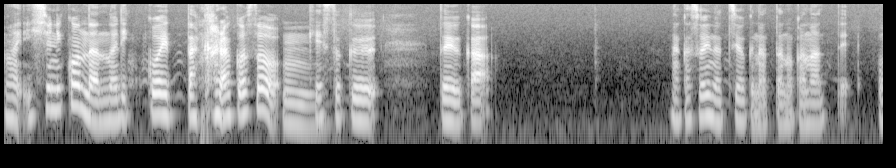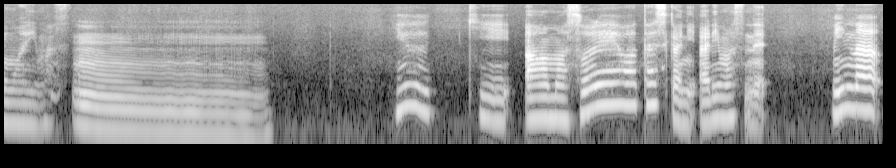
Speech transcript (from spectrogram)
まあ、一緒に困難乗り越えたからこそうん。結束というか、なんかそういうの強くなったのかなって思います。勇気あーまあそれは確かにありますね。みんな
